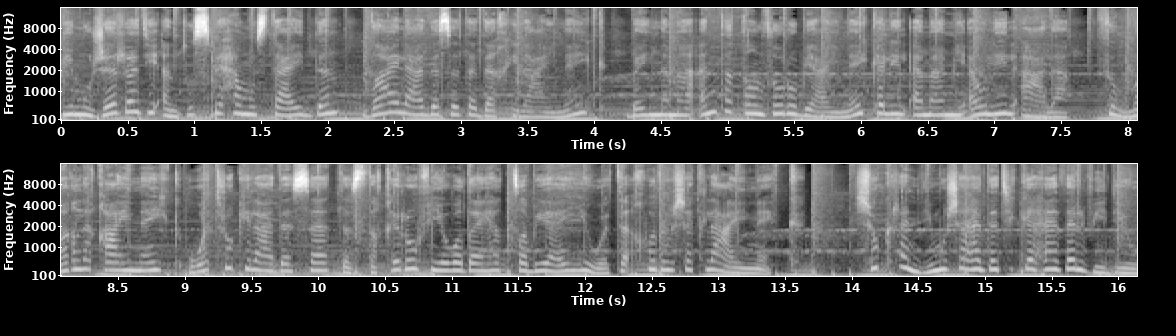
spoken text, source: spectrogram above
بمجرد أن تصبح مستعداً ضع العدسة داخل عينيك بينما أنت تنظر بعينيك للأمام أو للأعلى. ثم اغلق عينيك واترك العدسة تستقر في وضعها الطبيعي وتأخذ شكل عينك شكرا لمشاهدتك هذا الفيديو.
